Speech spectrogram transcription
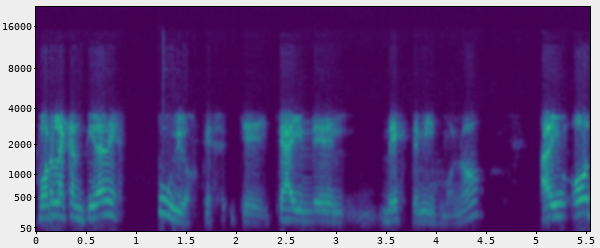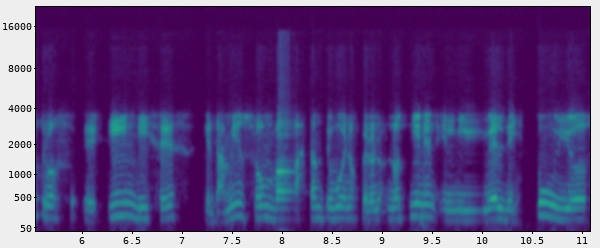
por la cantidad de estudios que, hay de, este mismo, ¿no? Hay otros eh, índices que también son bastante buenos, pero no, tienen el nivel de estudios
